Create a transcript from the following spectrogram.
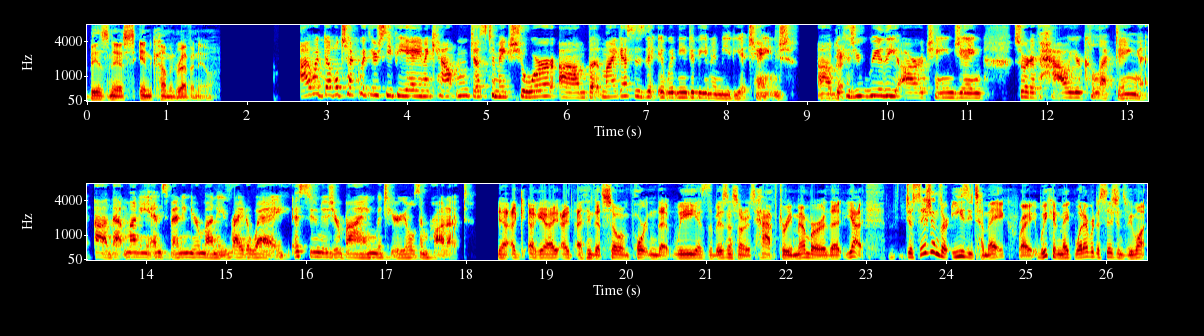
business income and revenue? I would double check with your CPA and accountant just to make sure. Um, but my guess is that it would need to be an immediate change. Uh, okay. Because you really are changing sort of how you're collecting uh, that money and spending your money right away as soon as you're buying materials and product. Yeah, again, I, I, think that's so important that we as the business owners have to remember that, yeah, decisions are easy to make, right? We can make whatever decisions we want,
